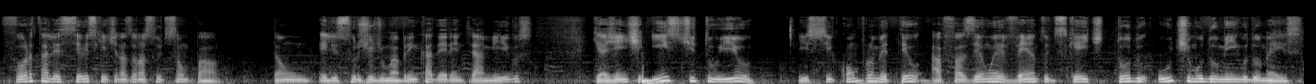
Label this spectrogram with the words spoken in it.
fortalecer o skate na Zona Sul de São Paulo. Então, ele surgiu de uma brincadeira entre amigos que a gente instituiu e se comprometeu a fazer um evento de skate todo último domingo do mês.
